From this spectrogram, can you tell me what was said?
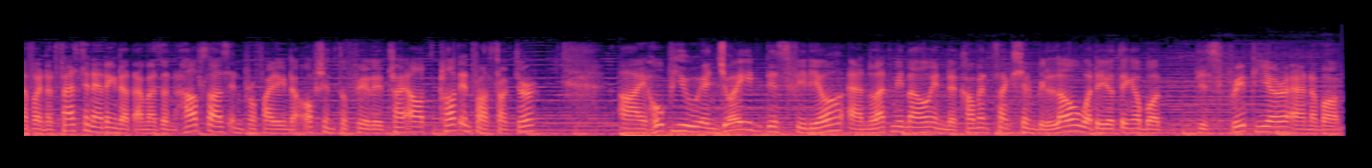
I find it fascinating that Amazon helps us in providing the option to freely try out cloud infrastructure. I hope you enjoyed this video and let me know in the comment section below what do you think about this free tier and about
